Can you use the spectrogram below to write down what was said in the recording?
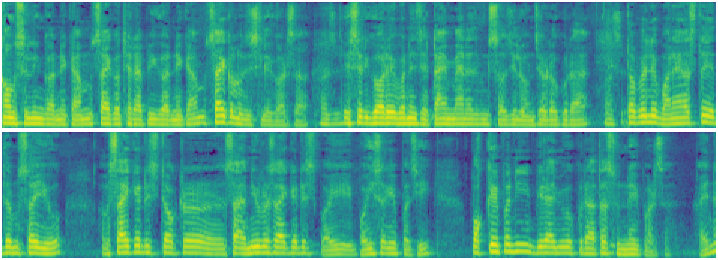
काउन्सिलिङ गर्ने काम साइकोथेरापी गर्ने काम साइकोलोजिस्टले गर्छ। त्यसरी गऱ्यो भने चाहिँ टाइम म्यानेजमेन्ट सजिलो हुन्छ एउटा कुरा। तपाईँले भने जस्तै एकदम सही हो। अब साइकेट्रिस्ट डक्टर सा न्युरोसाइकेट्रिस्ट भइ भइसकेपछि पक्कै पनि बिरामीको कुरा त सुन्नै पर्छ होइन?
